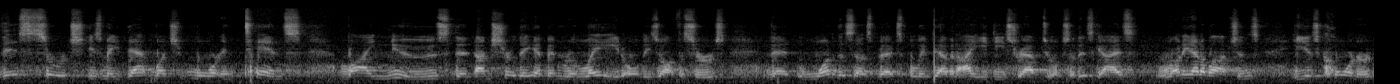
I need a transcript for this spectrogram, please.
this search is made that much more intense by news that I'm sure they have been relayed, all these officers, that one of the suspects believed to have an IED strapped to him. So this guy's running out of options. He is cornered.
